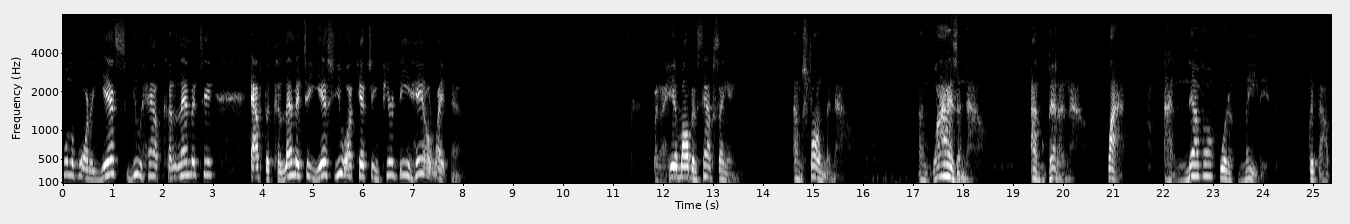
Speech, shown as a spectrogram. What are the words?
full of water. Yes, you have calamity after calamity. Yes, you are catching pure D hell right now. But I hear Marvin Sapp saying, I'm stronger now. I'm wiser now. I'm better now. Why? I never would have made it without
